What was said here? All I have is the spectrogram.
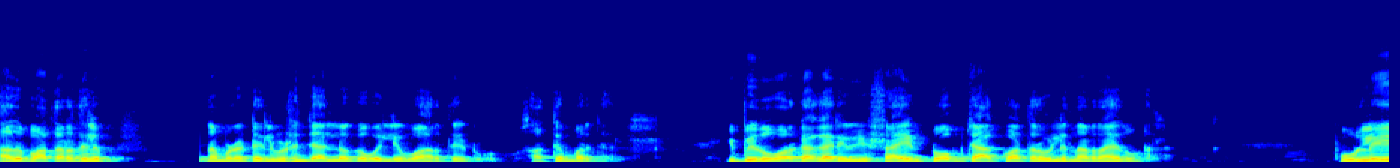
അത് പത്രത്തിലും നമ്മുടെ ടെലിവിഷൻ ചാനലൊക്കെ വലിയ വാർത്തയായിട്ട് വന്നു. സത്യം പറഞ്ഞാൽ. ഇപ്പോൾ ഇത് ഓർക്കാൻ കാര്യം ഈ ഷൈൻ ടോം ചാക്കോ അത്ര വലിയ നടനായതുകൊണ്ടല്ല. പുള്ളി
